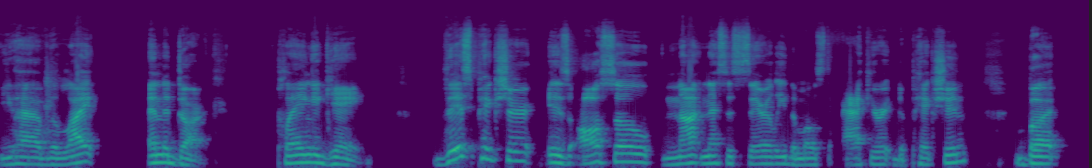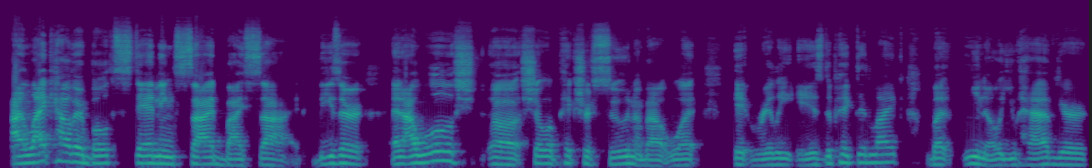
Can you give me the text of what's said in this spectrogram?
You have the light and the dark playing a game this picture is also not necessarily the most accurate depiction, but I like how they're both standing side by side. These are, and I will sh uh, show a picture soon about what it really is depicted like. But you know, you have your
